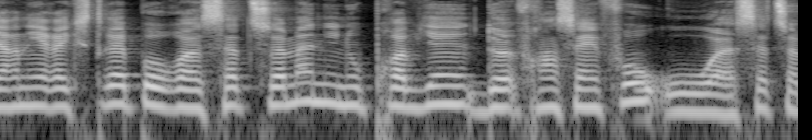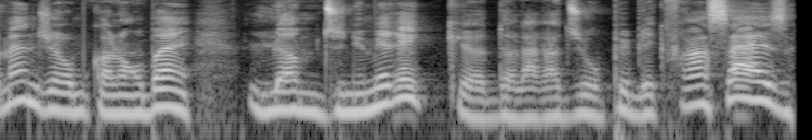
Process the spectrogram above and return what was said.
Dernier extrait pour euh, cette semaine, il nous provient de France Info où euh, cette semaine, Jérôme Colombin, l'homme du numérique de la radio publique française,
